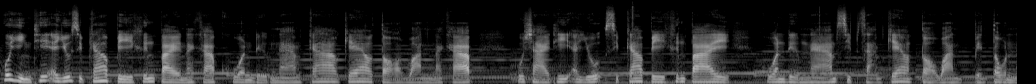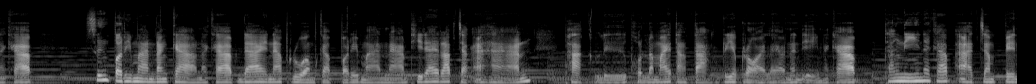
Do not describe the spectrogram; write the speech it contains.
ผู้หญิงที่อายุ 19 ปีขึ้นไปนะครับ ควรดื่มน้ำ9 แก้วต่อวันนะครับ ผู้ชายที่อายุ 19 ปีขึ้นไป ควรดื่มน้ำ13 แก้วต่อวันเป็นต้นนะครับ ซึ่งปริมาณดังกล่าวนะครับ ได้นับรวมกับปริมาณน้ำที่ได้รับจากอาหาร ผักหรือผลไม้ต่างๆ เรียบร้อยแล้วนั่นเองนะครับ ทั้งนี้นะครับอาจจำเป็น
